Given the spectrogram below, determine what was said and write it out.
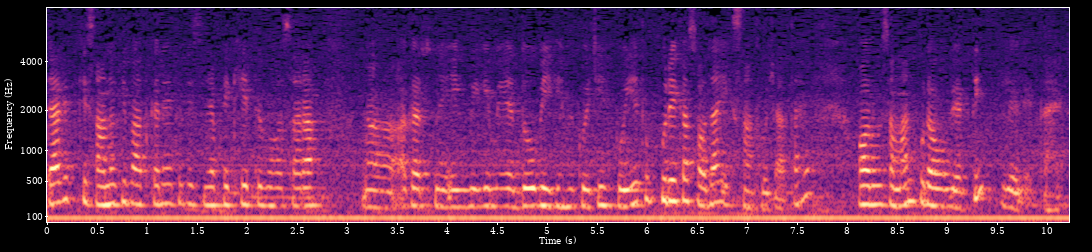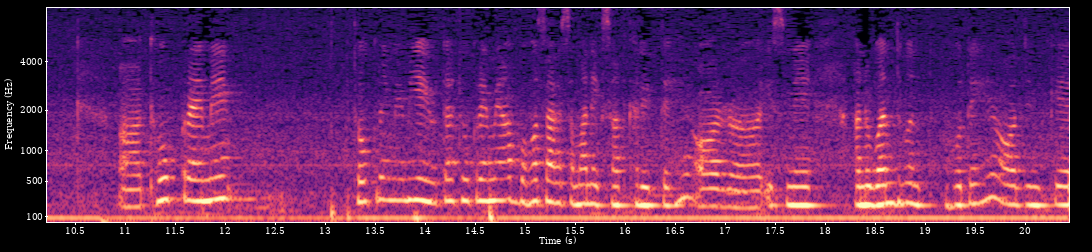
डायरेक्ट किसानों की बात करें तो किसी ने अपने खेत पे बहुत सारा अगर उसने एक बीघे में या दो बीघे में कोई चीज़ बोई है तो पूरे का सौदा एक साथ हो जाता है और वो सामान पूरा वो व्यक्ति ले लेता है। थोक क्रय में क्रय में भी यही होता है क्रय में आप बहुत सारा सामान एक साथ खरीदते हैं और इसमें अनुबंध होते हैं और जिनके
